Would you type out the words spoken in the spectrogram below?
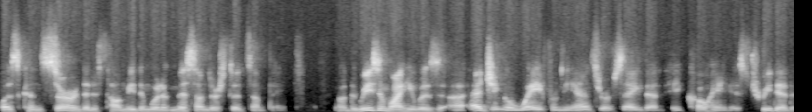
was concerned that his Talmidim would have misunderstood something. Uh, the reason why he was uh, edging away from the answer of saying that a Kohen is treated,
